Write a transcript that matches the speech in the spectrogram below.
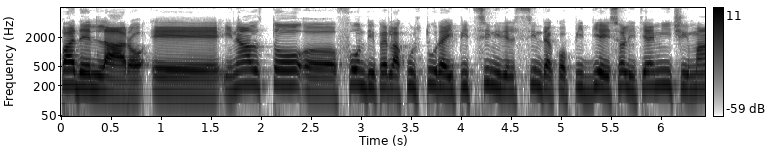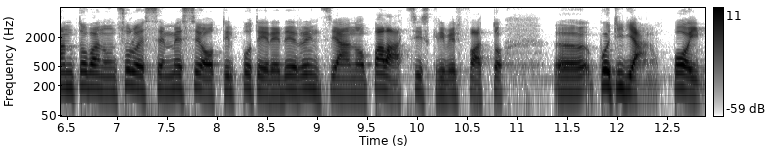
Padellaro e in alto eh, fondi per la cultura i pizzini del sindaco PD e i soliti amici Mantova non solo sms 8 il potere del renziano Palazzi scrive il fatto eh, quotidiano. Poi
